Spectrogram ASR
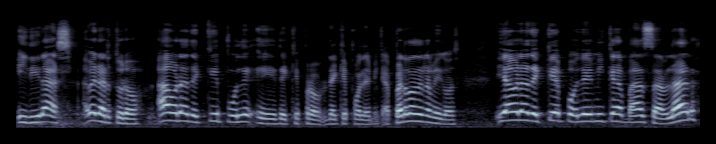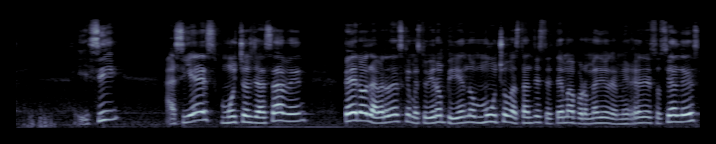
Y dirás, a ver Arturo, ahora de qué, eh, de qué, de qué polémica, perdonen amigos, y ahora de qué polémica vas a hablar. Y sí, así es, muchos ya saben, pero la verdad es que me estuvieron pidiendo mucho, bastante este tema por medio de mis redes sociales.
